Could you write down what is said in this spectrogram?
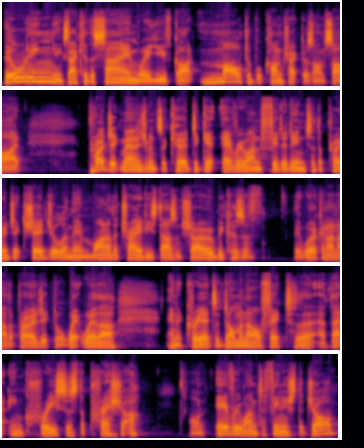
Building, exactly the same, where you've got multiple contractors on site. Project management's occurred to get everyone fitted into the project schedule, and then one of the tradies doesn't show because of they're working on another project or wet weather, and it creates a domino effect that, that increases the pressure on everyone to finish the job.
